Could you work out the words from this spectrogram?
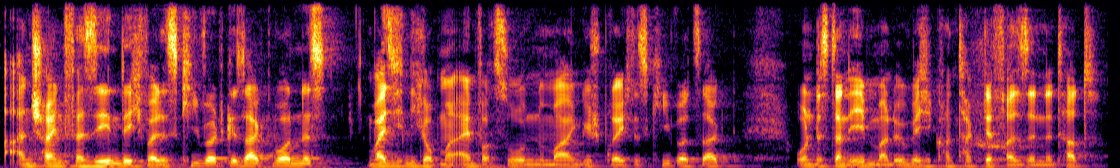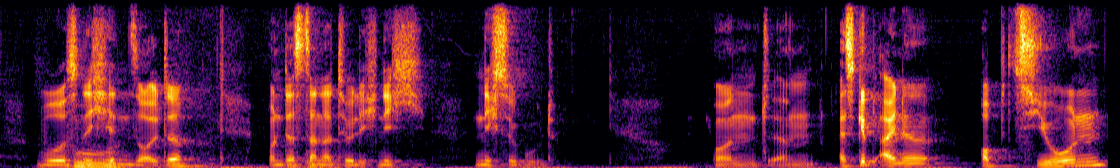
Anscheinend versehentlich, weil das Keyword gesagt worden ist. Weiß ich nicht, ob man einfach so im normalen Gespräch das Keyword sagt und es dann eben an irgendwelche Kontakte versendet hat, wo es nicht Uh. hin sollte. Und das dann natürlich nicht, nicht so gut. Und ähm, es gibt eine Option,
